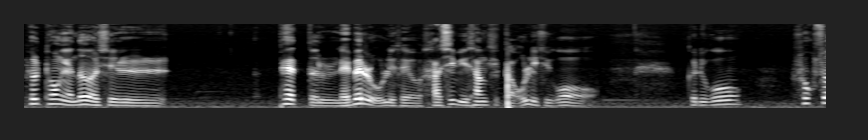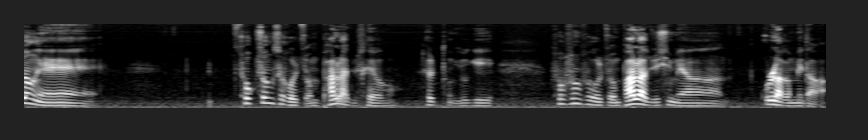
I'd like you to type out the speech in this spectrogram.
혈통에 넣으실 펫들 레벨을 올리세요. 40 이상씩 다 올리시고 그리고 속성에 속성석을 좀 발라주세요. 혈통 여기 속성석을 좀 발라주시면 올라갑니다.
